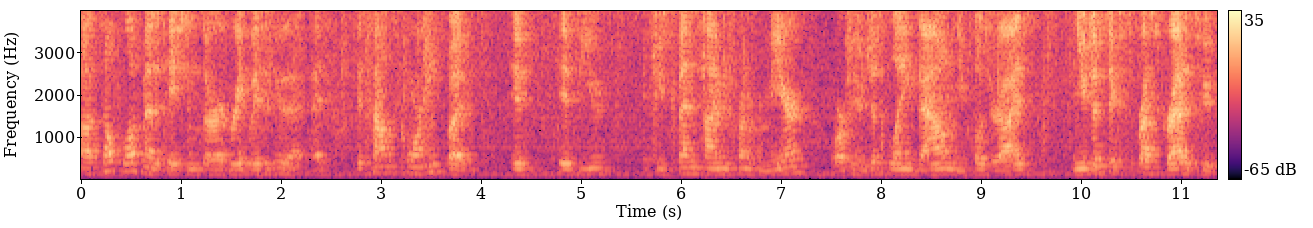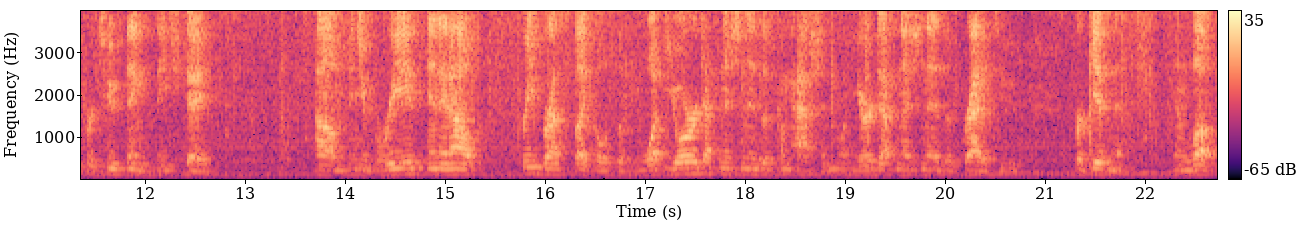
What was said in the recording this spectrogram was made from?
Uh, self-love meditations are a great way to do that. It, it sounds corny, but if, if, you, if you spend time in front of a mirror, or if you're just laying down and you close your eyes, and you just express gratitude for two things each day, um, and you breathe in and out three breath cycles of what your definition is of compassion, what your definition is of gratitude, forgiveness, and love,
